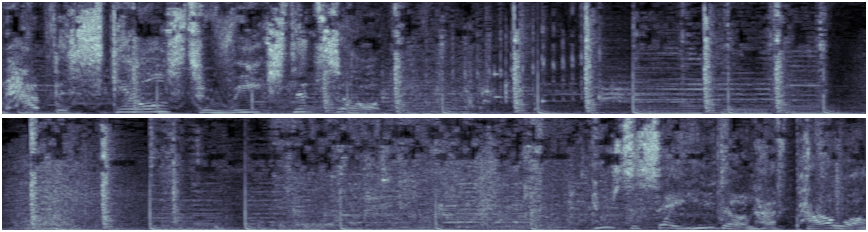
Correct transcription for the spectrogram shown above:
don't have the skills to reach the top? Who's to say you don't have power?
